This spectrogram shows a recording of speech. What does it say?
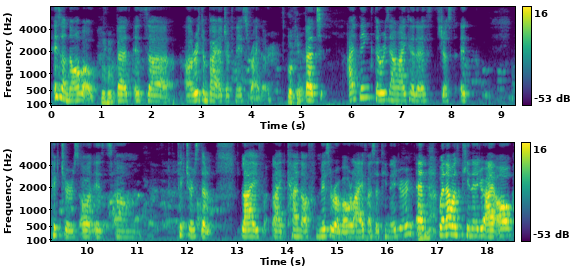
it's a novel Mhm. but it's uh, uh written by a japanese writer Okay. but i think the reason i like it is just it pictures or it's um pictures the life like kind of miserable life as a teenager mm-hmm. and when i was a teenager i all,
